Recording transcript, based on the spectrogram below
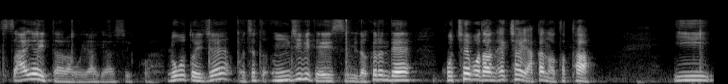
쌓여 있다라고 이야기할 수 있고요. 요것도 이제 어쨌든 응집이 되어 있습니다. 그런데 고체보다는 액체가 약간 어떻다? 이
